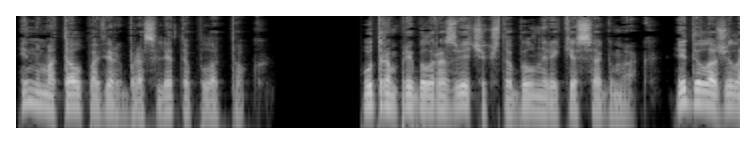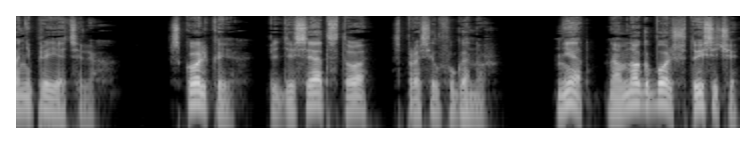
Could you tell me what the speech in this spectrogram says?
и намотал поверх браслета платок. Утром прибыл разведчик, что был на реке Сагмак, и доложил о неприятелях. «Сколько их? Пятьдесят? Сто?» — спросил Фуганур. «Нет, намного больше, тысячи,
